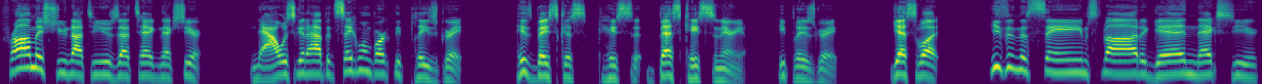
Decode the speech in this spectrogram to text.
promise you not to use that tag next year. Now it's going to happen? Saquon Barkley plays great. His base case, case, best case scenario. He plays great. Guess what? He's in the same spot again next year.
